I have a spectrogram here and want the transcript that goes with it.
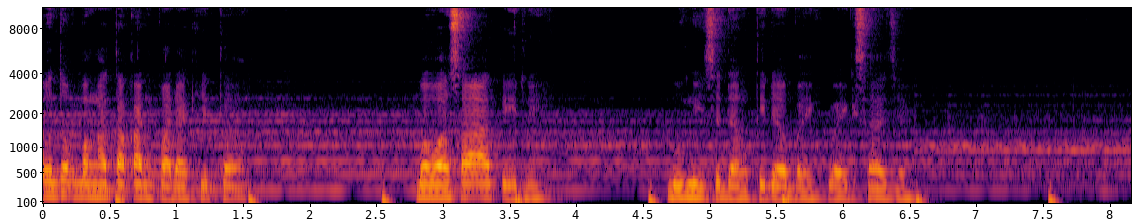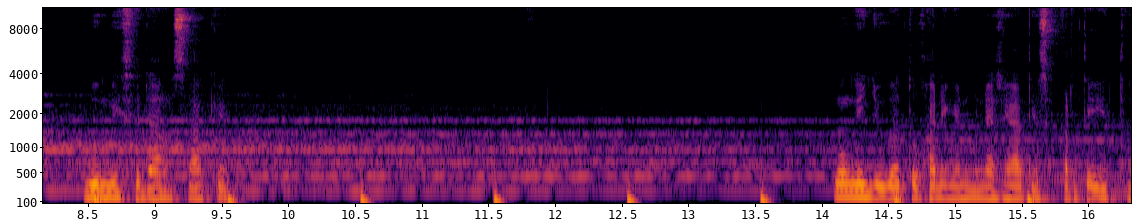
Untuk mengatakan pada kita bahwa saat ini bumi sedang tidak baik-baik saja. Bumi sedang sakit Mungkin juga Tuhan ingin menasihati seperti itu.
